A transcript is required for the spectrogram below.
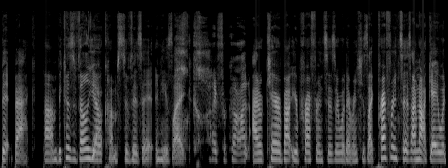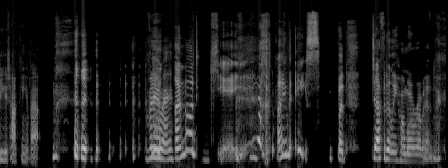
bit back. Um, because Velio yeah. comes to visit and he's like, oh, God, I forgot. I don't care about your preferences or whatever. And she's like, Preferences? I'm not gay. What are you talking about? but anyway, I'm not gay. I'm ace, but definitely homo romantic.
